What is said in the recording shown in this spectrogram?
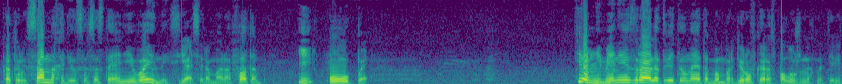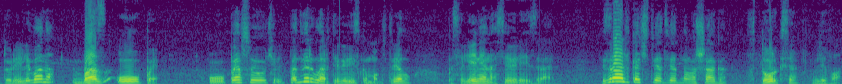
который сам находился в состоянии войны с Ясером Арафатом и ООП. Тем не менее, Израиль ответил на это бомбардировкой расположенных на территории Ливана баз ООП. ООП, в свою очередь, подвергла артиллерийскому обстрелу поселения на севере Израиля. Израиль в качестве ответного шага вторгся в Ливан.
